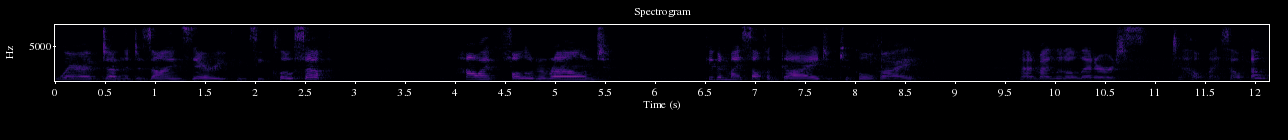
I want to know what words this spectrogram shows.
where I've done the designs there. You can see close up how I've followed around, given myself a guide to go by, and my little letters to help myself out.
